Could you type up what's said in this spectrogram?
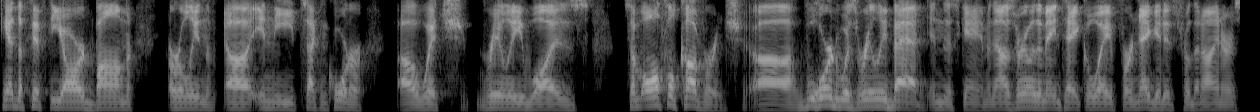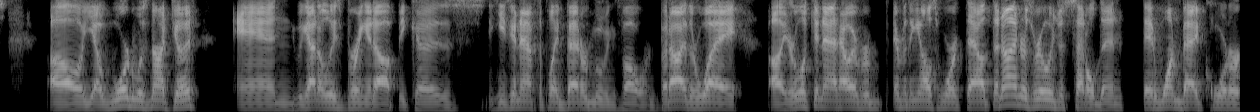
He had the 50 yard bomb early in the uh, in the second quarter, uh, which really was some awful coverage. Uh, Ward was really bad in this game, and that was really the main takeaway for negatives for the Niners. Oh, uh, yeah, Ward was not good, and we got to at least bring it up because he's going to have to play better moving forward. But either way, uh, you're looking at however everything else worked out. The Niners really just settled in. They had one bad quarter,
